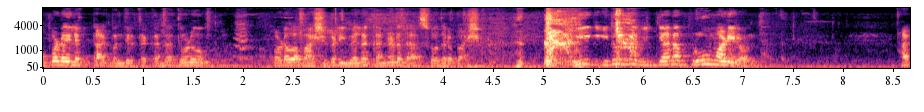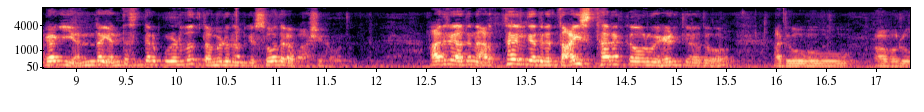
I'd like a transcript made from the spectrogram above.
ಉಪಡೈಲೆಕ್ಟ್ ಆಗಿ ಬಂದಿರತಕ್ಕಂಥ ತುಳು ಕೊಡವ ಭಾಷೆಗಳು ಇವೆಲ್ಲ ಕನ್ನಡದ ಸೋದರ ಭಾಷೆಗಳು. ಈಗ ಇದನ್ನ ವಿಜ್ಞಾನ ಪ್ರೂವ್ ಮಾಡಿರೋವಂಥದ್ದು ಹಾಗಾಗಿ ಎಂದ ಎಂಥ ಸಂದರ್ಭಗಳಲ್ಲೂ ತಮಿಳು ನಮಗೆ ಸೋದರ ಭಾಷೆ ಹೌದು. ಆದರೆ ಅದನ್ನು ಅರ್ಥ ಇಲ್ಲದೆ ಅದನ್ನು ತಾಯಿ ಸ್ಥಾನಕ್ಕೆ ಅವರು ಹೇಳ್ತಿರೋದು, ಅದು ಅವರು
